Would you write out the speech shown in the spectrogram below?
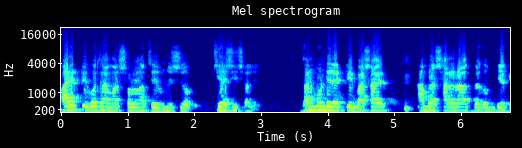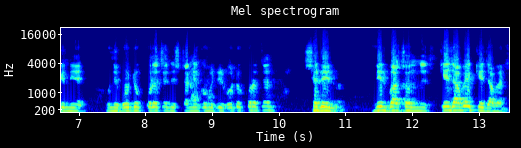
আরেকটি কথা আমার স্মরণ আছে উনিশশো ছিয়াশি সালে। ধানমন্ডির একটি বাসায় আমরা সারা রাত বেগম জিয়াকে নিয়ে উনি বৈঠক করেছেন স্ট্যান্ডিং কমিটির বৈঠক করেছেন। সেদিন নির্বাচন কে যাবে কে যাবে না।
